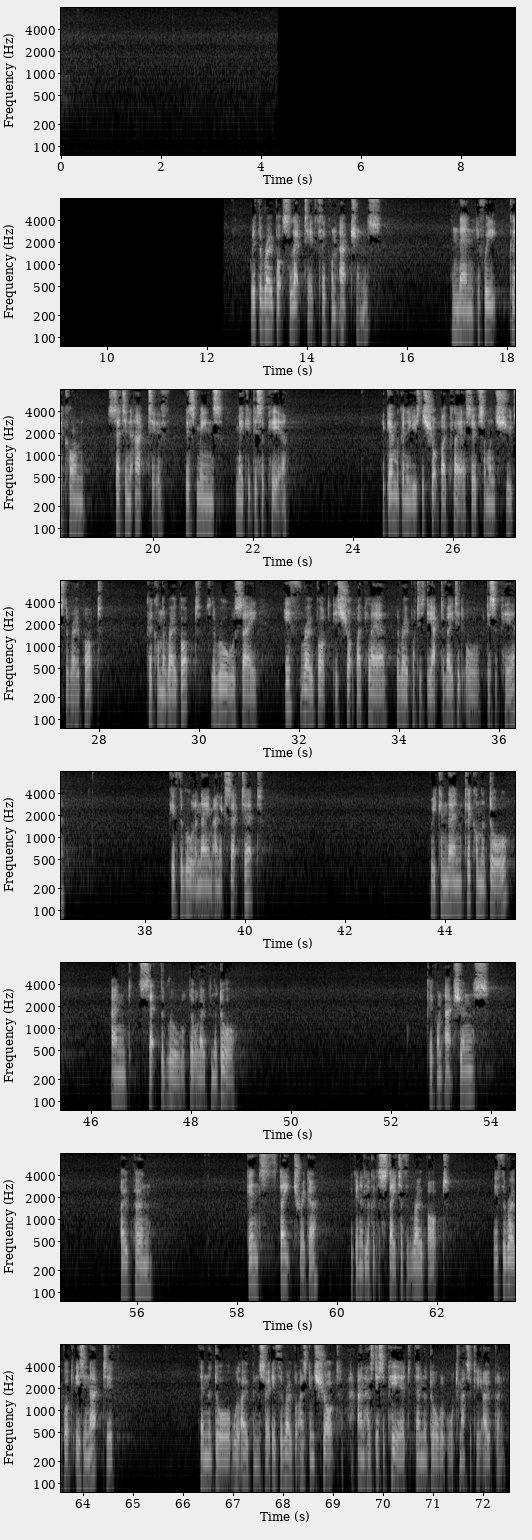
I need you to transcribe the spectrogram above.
With the robot selected, click on Actions, and then if we click on Set in Active, this means make it disappear. Again, we're going to use the shot by player, so if someone shoots the robot, click on the robot. So the rule will say if robot is shot by player, the robot is deactivated or disappear. Give the rule a name and accept it. We can then click on the door and set the rule that will open the door. Click on Actions, Open, again State Trigger, we're going to look at the state of the robot. If the robot is inactive, then the door will open. So if the robot has been shot and has disappeared, then the door will automatically open.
